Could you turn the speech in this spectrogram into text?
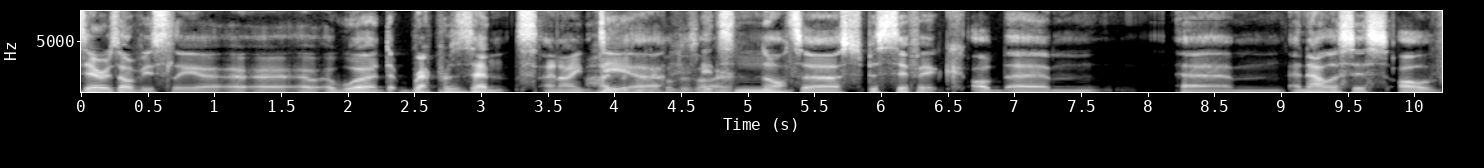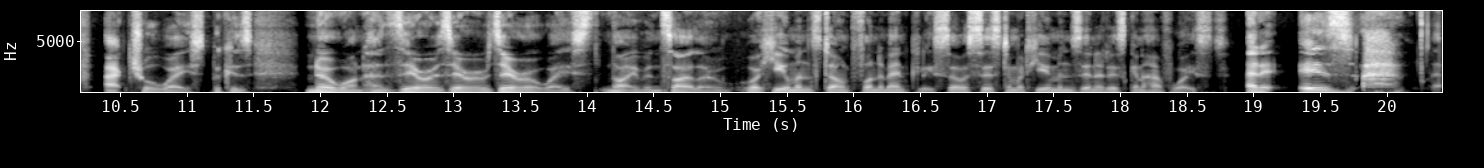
zero is obviously a, a, a, word that represents an idea. It's not a specific um, um, analysis of actual waste because no one has zero zero zero waste, not even silo. Well, humans don't fundamentally, so a system with humans in it is going to have waste. And it is, uh,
